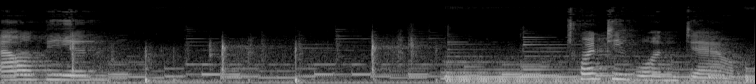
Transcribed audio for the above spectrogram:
Albion 21 down.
